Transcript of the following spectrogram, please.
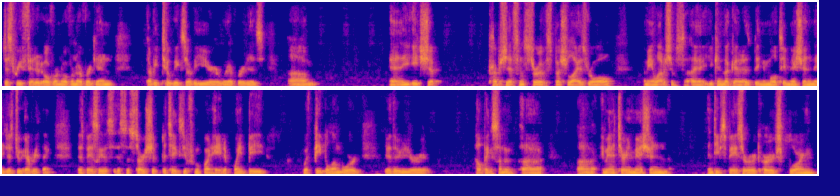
just refitted over and over and over again, every two weeks, every year, whatever it is. Um, and each ship perhaps have some sort of specialized role. I mean, a lot of ships uh, you can look at it as being a multi-mission, and they just do everything. It's basically it's, it's a starship that takes you from point A to point B with people on board. Either you're helping some uh, uh, humanitarian mission in deep space or, or exploring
